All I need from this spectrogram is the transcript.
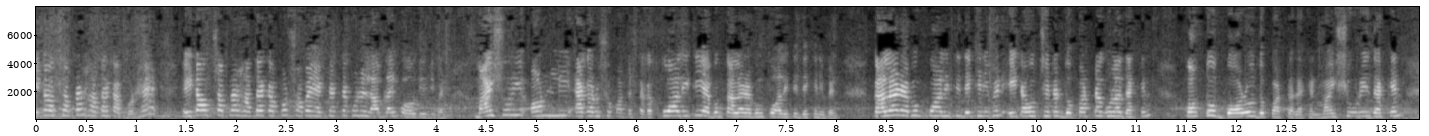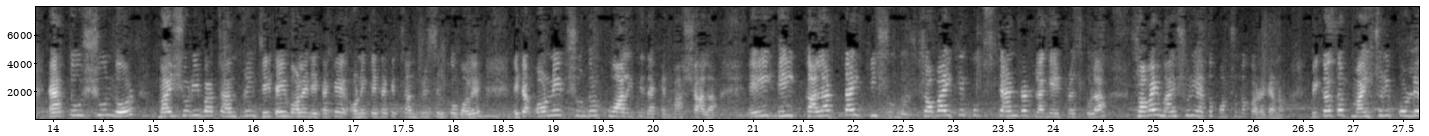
এটা হচ্ছে আপনার হাতার কাপড় হ্যাঁ? এটা হচ্ছে আপনার হাতার কাপড়, সবাই একটা একটা করে লাভ লাইফ দিয়ে দিবেন। মাইসুরি অনলি এগারোশো পঞ্চাশ টাকা। কোয়ালিটি এবং কালার এবং কোয়ালিটি দেখে নেবেন। কালার এবং কোয়ালিটি দেখে নেবেন। এটা হচ্ছে এটার দোপাট্টা গুলা দেখেন। কত বড় দোপাট্টা দেখেন। মাইসুরি দেখেন। এত সুন্দর। মাইসুরি বা চান্দ্রি যেটাই বলেন এটাকে, অনেকে এটাকে চান্দ্রি সিল্কও বলে। এটা অনেক সুন্দর কোয়ালিটি দেখেন, মাশাআল্লাহ। এই এই কালারটাই কি সুন্দর। সবাইকে খুব স্ট্যান্ডার্ড লাগে এই ড্রেসগুলা সবাই মাইসুরি এত পছন্দ করে কেন? বিকজ অফ মাইসুরি পরলে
